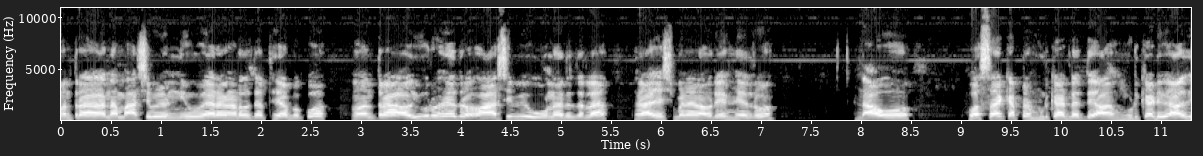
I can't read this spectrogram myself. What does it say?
ಒಂಥರ ನಮ್ಮ ಆರ್ ಸಿ ಬಿ ನ್ಯೂ ಯಾರ ನಡೆದೈತೆ ಅಂತ ಹೇಳ್ಬೇಕು. ಒಂಥರ ಇವರು ಹೇಳಿದ್ರು ಆರ್ ಸಿ ಬಿ ಓನರ್ ಇದಲ್ಲ ರಾಜೇಶ್ ಮೆನನ್ ಅವ್ರೇನು ಹೇಳಿದ್ರು, ನಾವು ಹೊಸ ಕ್ಯಾಪ್ಟನ್ ಹುಡ್ಕಾಡ್ಲತ್ತಿ ಹುಡ್ಕಾಡಿವಿ, ಅದು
